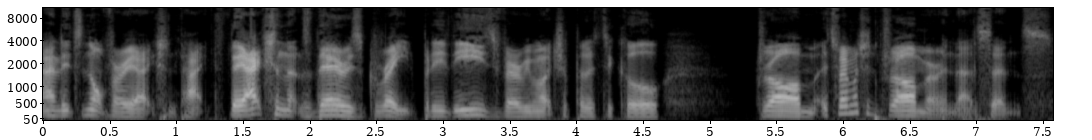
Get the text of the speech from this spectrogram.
and it's not very action packed. The action that's there is great, but it is very much a political drama. It's very much a drama in that sense.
